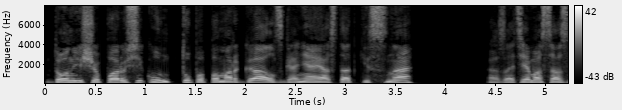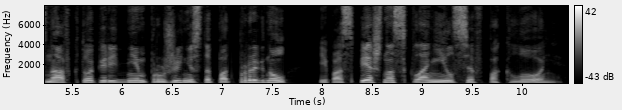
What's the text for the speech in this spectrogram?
Дон еще пару секунд тупо поморгал, сгоняя остатки сна, а затем, осознав, кто перед ним, пружинисто подпрыгнул и поспешно склонился в поклоне.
